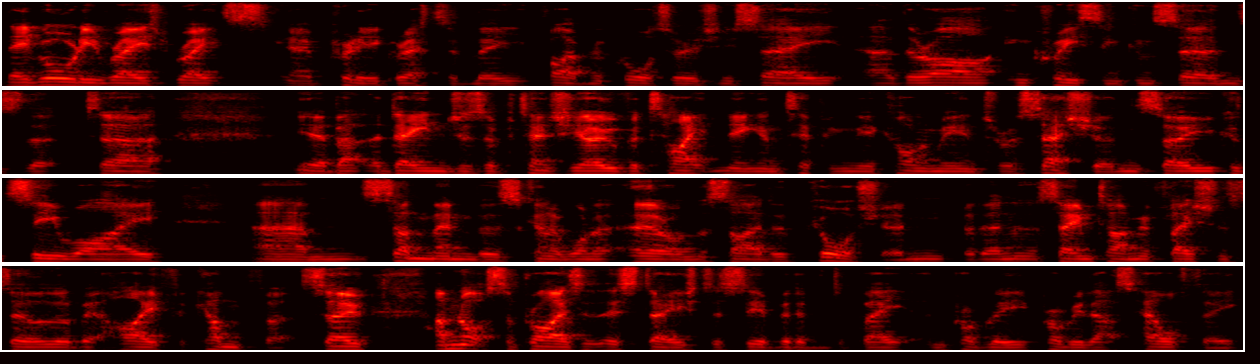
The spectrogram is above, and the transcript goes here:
they've already raised rates, you know, pretty aggressively, five and a quarter, as you say. Uh, there are increasing concerns that. Uh, you know, about the dangers of potentially over tightening and tipping the economy into recession. So you could see why um, some members kind of want to err on the side of caution, but then at the same time, inflation's still a little bit high for comfort. So I'm not surprised at this stage to see a bit of debate, and probably probably that's healthy.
